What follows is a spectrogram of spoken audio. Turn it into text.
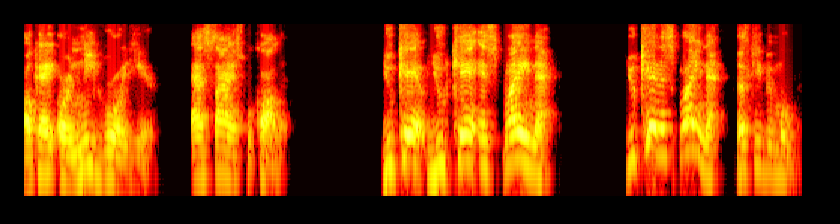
Okay, or Negroid hair, as science will call it. You can't you can't explain that. You can't explain that. Let's keep it moving.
